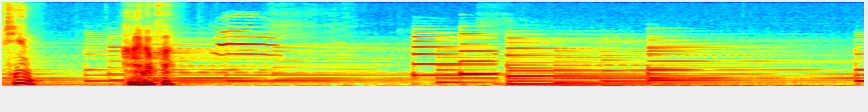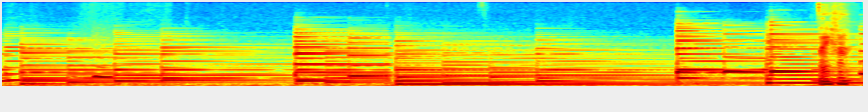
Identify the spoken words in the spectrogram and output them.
เพียงหายแล้วค่ะ ไปค่ะ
